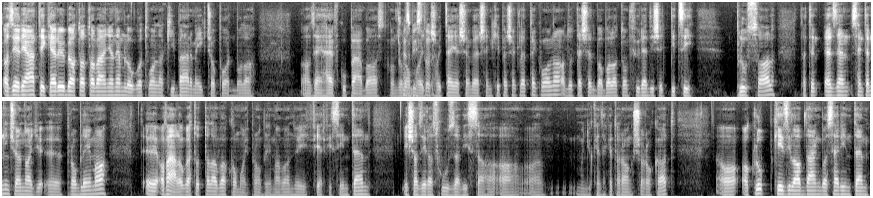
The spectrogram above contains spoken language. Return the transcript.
azért játékerőbe a Tatabánya nem lógott volna ki bármelyik csoportból a, az EHF kupába, azt gondolom, hogy, hogy teljesen versenyképesek lettek volna, adott esetben a Balatonfüred is egy pici plusszal, tehát ezzel szerintem nincs olyan nagy ö, probléma, a válogatottal abban komoly probléma van női férfi szinten, és azért az húzza vissza a, a, a mondjuk ezeket a rangsorokat. A, a klub kézilabdánkban szerintem,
